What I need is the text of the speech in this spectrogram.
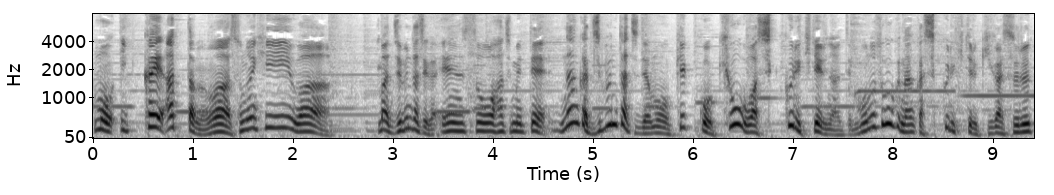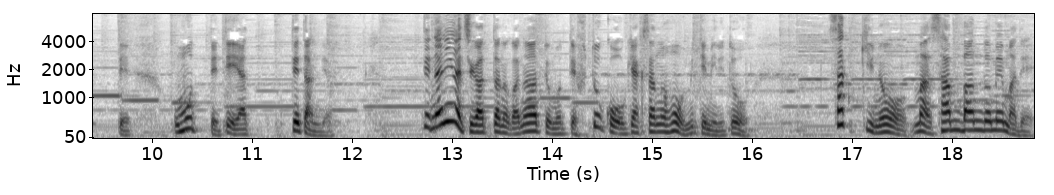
もう一回あったのは、その日は、まあ自分たちが演奏を始めて、なんか自分たちでも結構今日はしっくりきてるなんて、ものすごくなんかしっくりきてる気がするって思っててやってたんだよ。で、何が違ったのかなって思って、ふとこうお客さんの方を見てみると、さっきの、まあ3バンド目まで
